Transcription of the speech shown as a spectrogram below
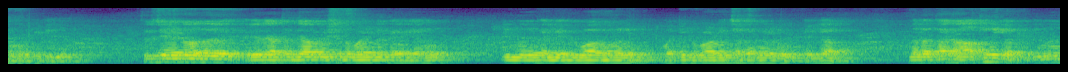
സമർപ്പിക്കുന്നത്. തീർച്ചയായിട്ടും അത് ഏറെ അത്യന്താപേക്ഷിതമായിട്ടുള്ള കാര്യമാണ്. ഇന്ന് കല്യ വിവാഹങ്ങളും മറ്റൊരുപാട് ചടങ്ങുകളും എല്ലാം നടത്താൻ ആധുനികം ഇന്ന്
